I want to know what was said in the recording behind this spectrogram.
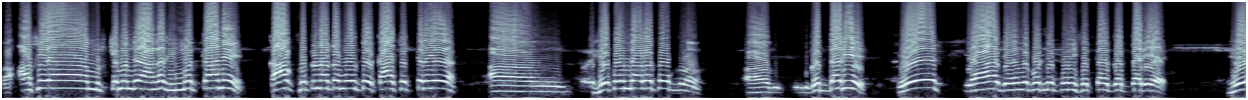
असं या मुख्यमंत्री अंगात हिंमत का नाही? का खोटं नाटक बोलतोय? का शेतकरी हे कोण झाला तो गद्दारी? हे या देवेंद्र फडणवीस पुढे शेतकरी गद्दारी आहे. हे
